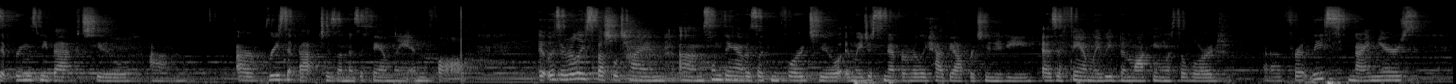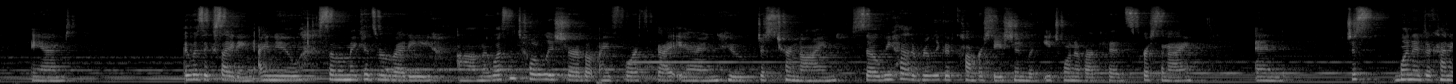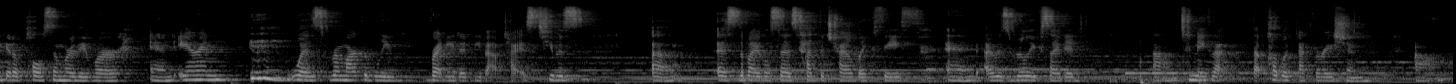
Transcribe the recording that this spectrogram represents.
it brings me back to um, our recent baptism as a family in the fall. It was a really special time, um, something I was looking forward to, and we just never really had the opportunity. As a family, we've been walking with the Lord uh, for at least nine years, and it was exciting. I knew some of my kids were ready. Um, I wasn't totally sure about my fourth guy, Aaron, who just turned nine. So we had a really good conversation with each one of our kids, Chris and I, and just wanted to kind of get a pulse on where they were. And Aaron was remarkably ready to be baptized. He was, um, as the Bible says, had the childlike faith, and I was really excited um, to make that, that public declaration. Um,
